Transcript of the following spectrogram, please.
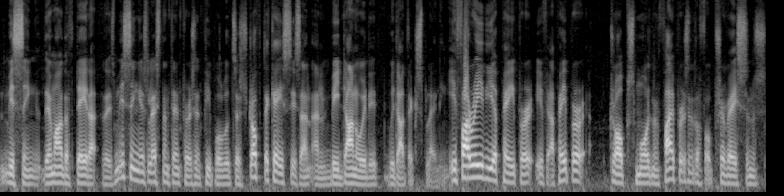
missing, the amount of data that is missing is less than 10%, people will just drop the cases and, and be done with it without explaining. If I review a paper, if a paper drops more than 5% of observations,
